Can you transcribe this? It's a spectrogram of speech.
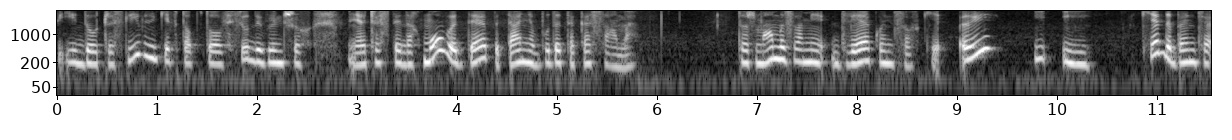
і до числівників, тобто всюди в інших е, частинах мови, де питання буде таке саме. Tож mamy z wami dwie końcówki y i i. Kiedy będzie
